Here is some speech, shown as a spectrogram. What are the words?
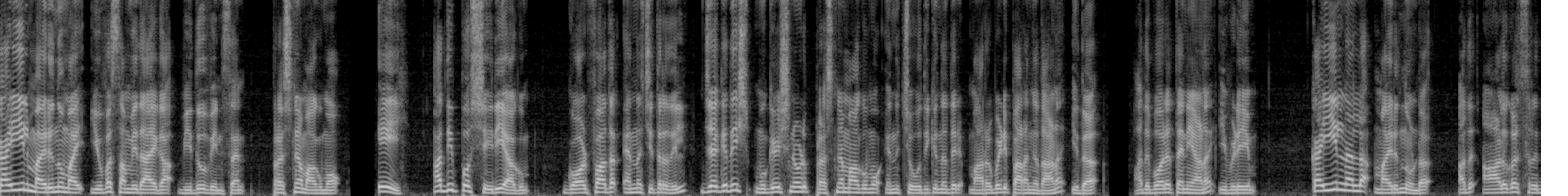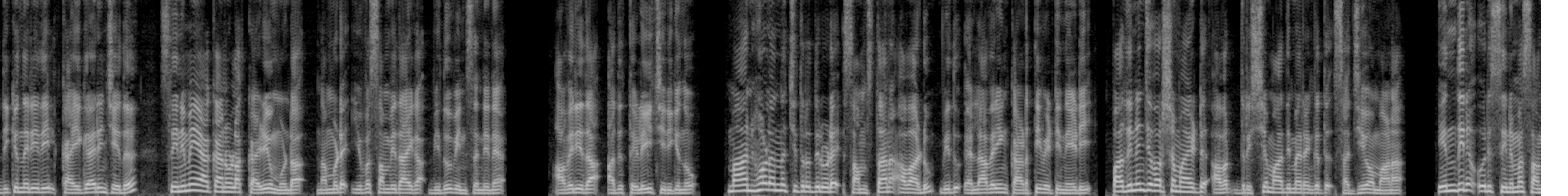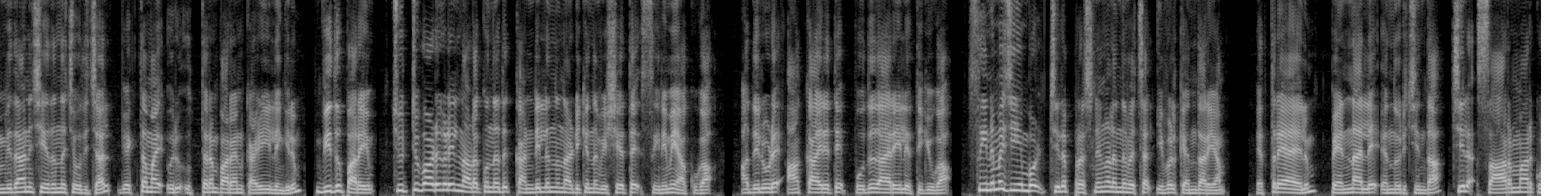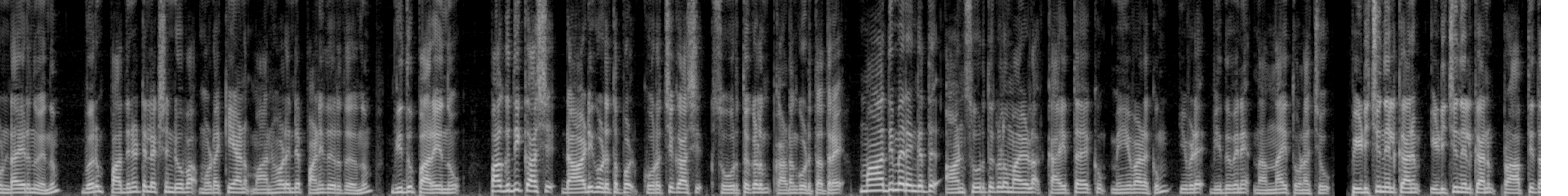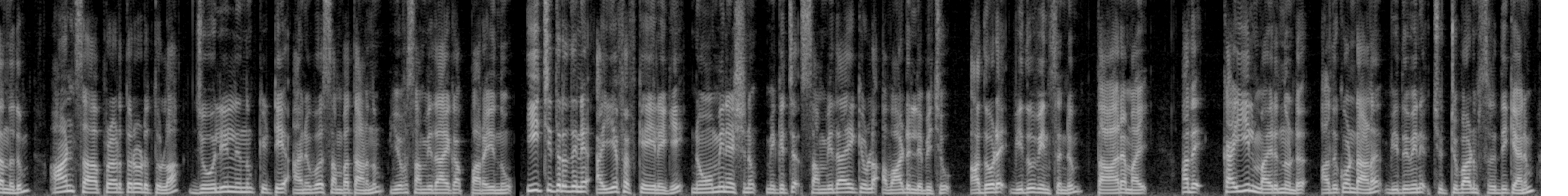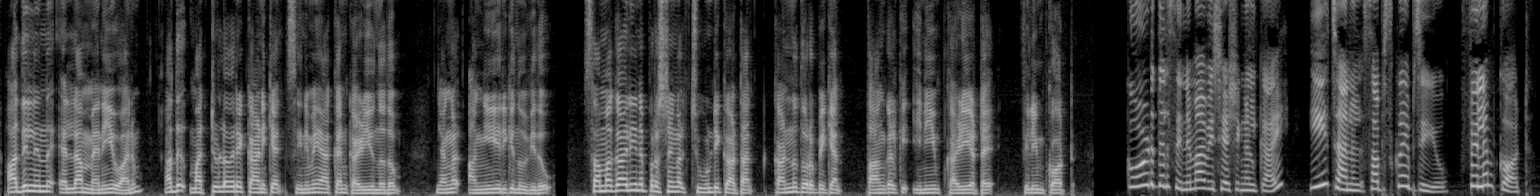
കയ്യിൽ മരുന്നുമായി യുവ സംവിധായക വിധു വിൻസൻ. പ്രശ്നമാകുമോ? ഏയ് അതിപ്പോ ശരിയാകും. ഗോഡ്ഫാദർ എന്ന ചിത്രത്തിൽ ജഗദീഷ് മുകേഷിനോട് പ്രശ്നമാകുമോ എന്ന് ചോദിക്കുന്നതിന് മറുപടി പറഞ്ഞതാണ് ഇത്. അതുപോലെ തന്നെയാണ് ഇവിടെയും. കയ്യിൽ നല്ല മരുന്നുണ്ട്. അത് ആളുകൾ ശ്രദ്ധിക്കുന്ന രീതിയിൽ കൈകാര്യം ചെയ്ത് സിനിമയാക്കാനുള്ള കഴിവുമുണ്ട് നമ്മുടെ യുവ സംവിധായക വിധു വിൻസെന്റിന്. അവരിതാ അത് തെളിയിച്ചിരിക്കുന്നു. മാൻഹോൾ എന്ന ചിത്രത്തിലൂടെ സംസ്ഥാന അവാർഡും വിധു എല്ലാവരെയും കടത്തിവെട്ടി നേടി. പതിനഞ്ച് വർഷമായിട്ട് അവർ ദൃശ്യമാധ്യമ രംഗത്ത് സജീവമാണ്. എന്തിന് ഒരു സിനിമ സംവിധാനം ചെയ്തെന്ന് ചോദിച്ചാൽ വ്യക്തമായി ഒരു ഉത്തരം പറയാൻ കഴിയില്ലെങ്കിലും വിധു പറയും ചുറ്റുപാടുകളിൽ നടക്കുന്നത് കണ്ടില്ലെന്ന് നടിക്കുന്ന വിഷയത്തെ സിനിമയാക്കുക. അതിലൂടെ ആ കാര്യത്തെ പൊതുധാരയിൽ എത്തിക്കുക. സിനിമ ചെയ്യുമ്പോൾ ചില പ്രശ്നങ്ങൾ എന്ന് വെച്ചാൽ ഇവൾക്ക് എന്തറിയാം? എത്രയായാലും പെണ്ണല്ലേ എന്നൊരു ചിന്ത ചില സാറന്മാർക്കുണ്ടായിരുന്നുവെന്നും വെറും പതിനെട്ട് ലക്ഷം രൂപ മുടക്കിയാണ് മാൻഹോളിന്റെ പണി തീർത്തതെന്നും വിധു പറയുന്നു. പകുതി കാശ് ഡാഡി കൊടുത്തപ്പോൾ കുറച്ച് കാശ് സുഹൃത്തുക്കളും കടം കൊടുത്തത്രേ. മാധ്യമരംഗത്ത് ആൺസുഹൃത്തുക്കളുമായുള്ള കൈത്തയക്കും മെയ്വഴക്കും ഇവിടെ വിധുവിനെ നന്നായി തുണച്ചു. പിടിച്ചു നിൽക്കാനും ഇടിച്ചു നിൽക്കാനും പ്രാപ്തി തന്നതും ആൺ സഹപ്രവർത്തകരോടൊത്തുള്ള ജോലിയിൽ നിന്നും കിട്ടിയ അനുഭവ സമ്പത്താണെന്നും യുവ സംവിധായക പറയുന്നു. ഈ ചിത്രത്തിന് ഐ എഫ് എഫ് കെയിലേക്ക് നോമിനേഷനും മികച്ച സംവിധായകയ്ക്കുള്ള അവാർഡും ലഭിച്ചു. അതോടെ വിധു വിൻസെന്റും താരമായി. അതെ കയ്യിൽ മരുന്നുണ്ട്. അതുകൊണ്ടാണ് വിധുവിന് ചുറ്റുപാടും ശ്രദ്ധിക്കാനും അതിൽ നിന്ന് എല്ലാം മെനയുവാനും അത് മറ്റുള്ളവരെ കാണിക്കാൻ സിനിമയാക്കാൻ കഴിയുന്നതും ഞങ്ങൾ അംഗീകരിക്കുന്നു വിധു. സമകാലീന പ്രശ്നങ്ങൾ ചൂണ്ടിക്കാട്ടാൻ കണ്ണു തുറപ്പിക്കാൻ താങ്കൾക്ക് ഇനിയും കഴിയട്ടെ ഫിലിം കോർട്ട്. കൂടുതൽ സിനിമാ വിശേഷങ്ങൾക്കായി ഈ ചാനൽ സബ്സ്ക്രൈബ് ചെയ്യൂ ഫിലിം കോട്ട്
